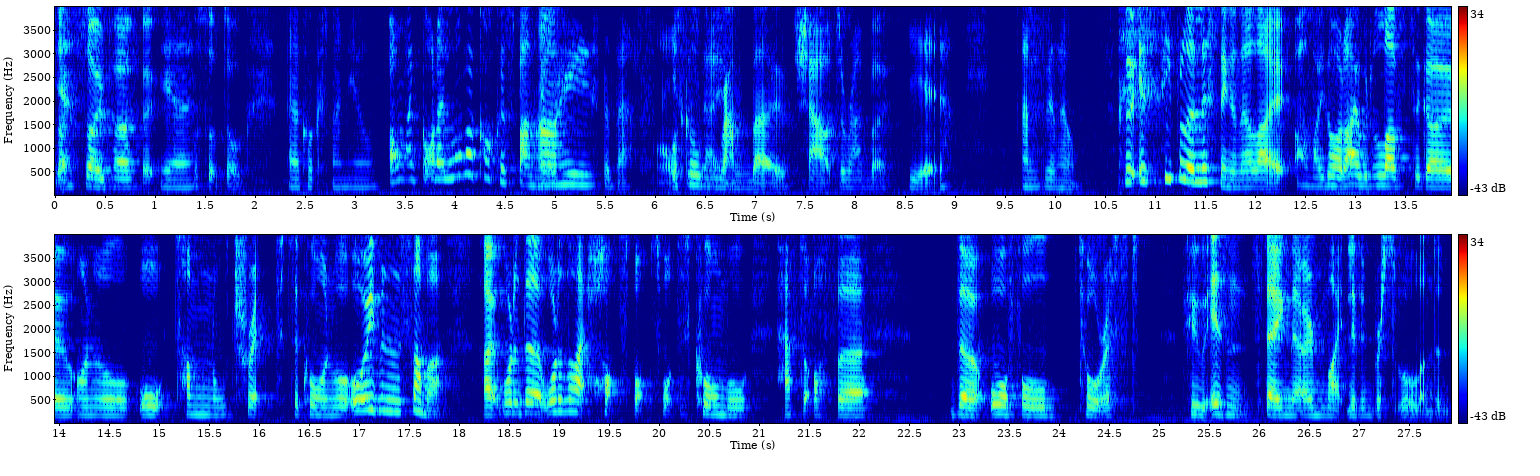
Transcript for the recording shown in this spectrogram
Yeah. that's so perfect. Yeah, What sort of dog? Uh, cocker spaniel. Oh my god, I love a cocker spaniel. Oh, he's the best. Oh, he's called? Rambo. Shout out to Rambo. Yeah, and Wilhelm. So if people are listening and they're like, oh my god, I would love to go on a little autumnal trip to Cornwall, or even in the summer, like what are the what are the like hot spots? What does Cornwall have to offer the awful tourist who isn't staying there and might live in Bristol or London?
